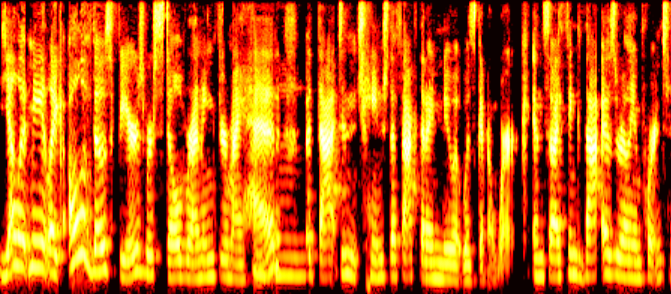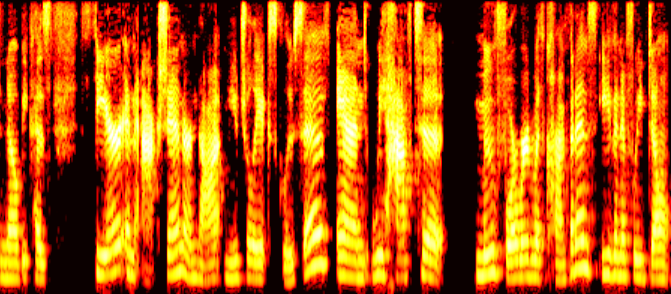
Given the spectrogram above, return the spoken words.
yell at me? Like, all of those fears were still running through my head. Mm-hmm. But that didn't change the fact that I knew it was going to work. And so I think that is really important to know because fear and action are not mutually exclusive. And we have to move forward with confidence, even if we don't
